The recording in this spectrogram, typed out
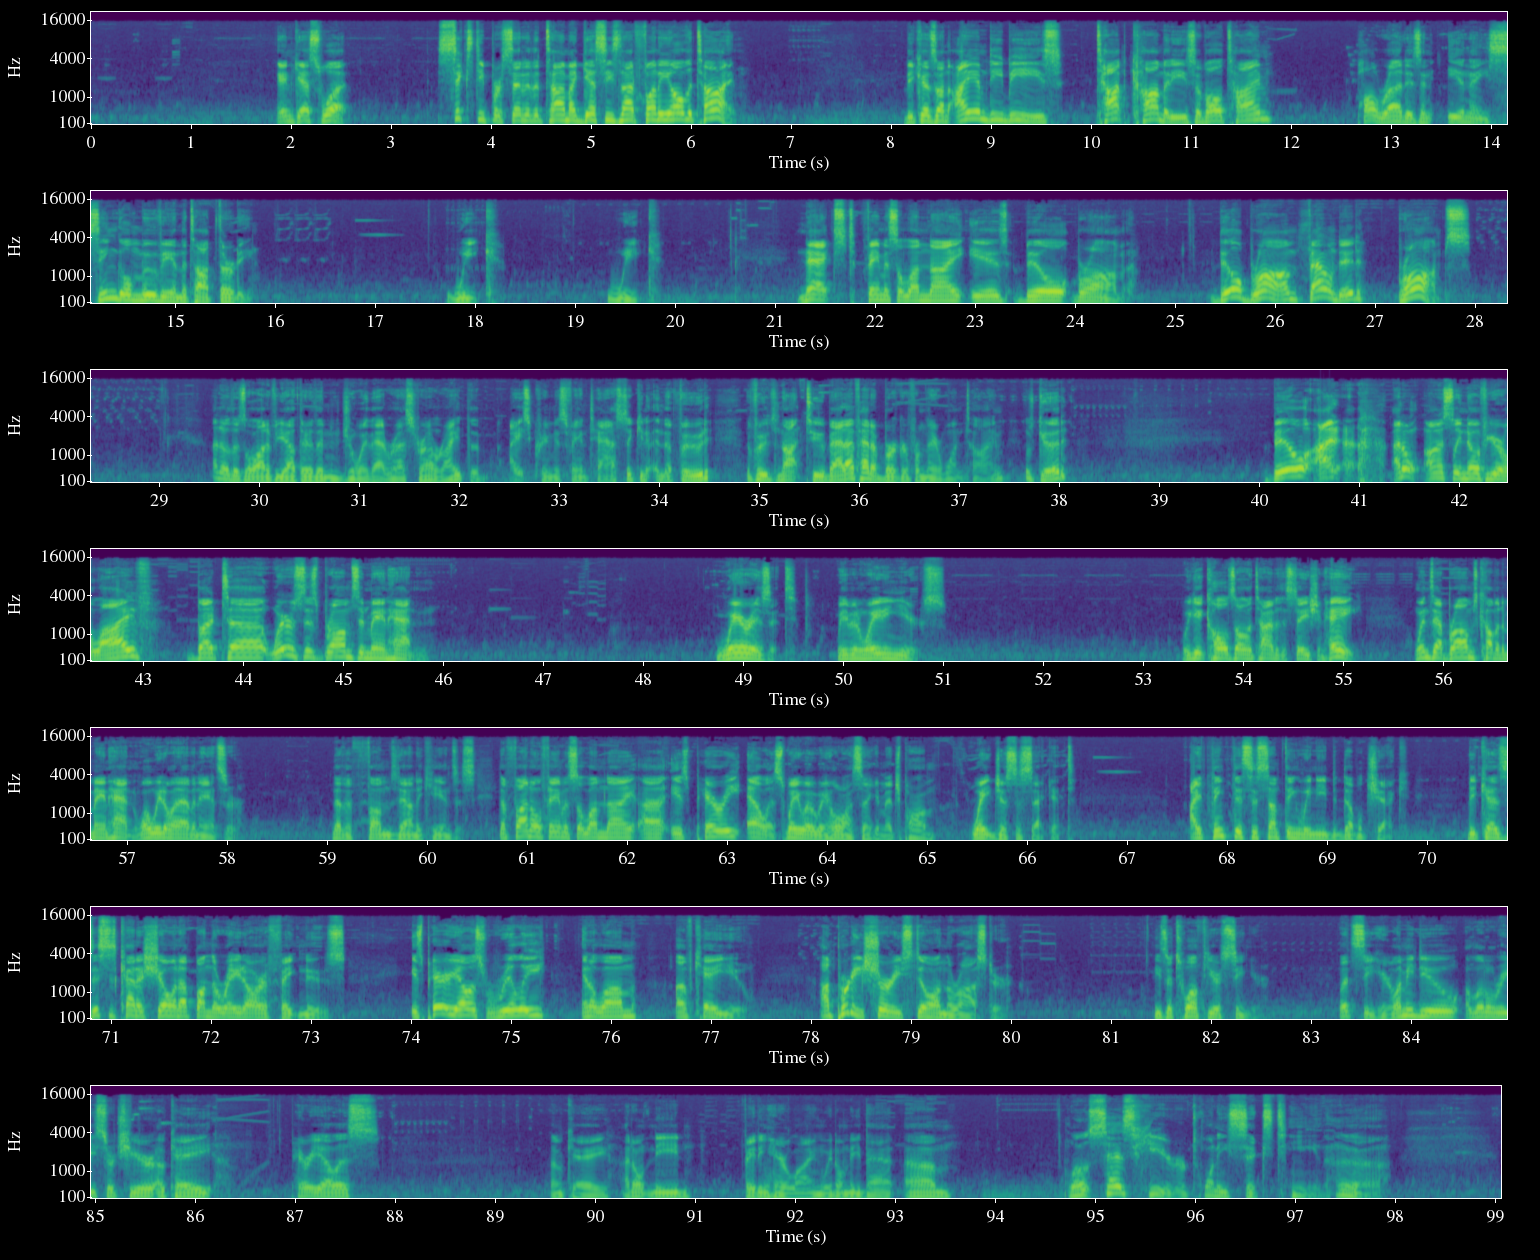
And guess what? 60% of the time I guess he's not funny all the time. Because on IMDb's top comedies of all time, Paul Rudd isn't in a single movie in the top 30. Weak. Weak. Next famous alumni is Bill Braum. Bill Braum founded Braum's. I know there's a lot of you out there that enjoy that restaurant, right? The ice cream is fantastic, you know, and the food, the food's not too bad. I've had a burger from there one time. It was good. Bill, I I don't honestly know if you're alive, but uh, where's this Braum's in Manhattan? Where is it? We've been waiting years. We get calls all the time at the station. Hey, when's that Braum's coming to Manhattan? Well, we don't have an answer. Another thumbs down to Kansas. The final famous alumni uh, is Perry Ellis. Wait, wait, wait. Hold on a second, MitchPom. Wait just a second. I think this is something we need to double check because this is kind of showing up on the radar of fake news. Is Perry Ellis really an alum of KU? I'm pretty sure he's still on the roster. He's a 12th year senior. Let's see here. Let me do a little research here. Okay. Perry Ellis. Okay. I don't need fading hairline. We don't need that. Um, well, it says here 2016. Ugh.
